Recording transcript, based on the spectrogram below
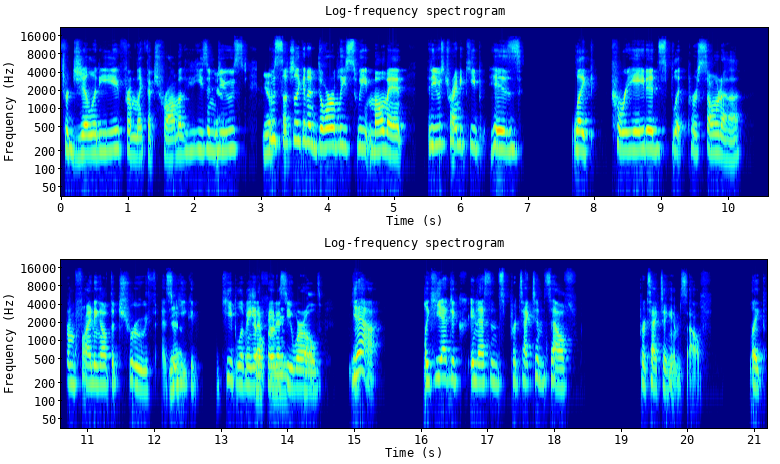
fragility from like the trauma that he's induced. Yeah. It was such like an adorably sweet moment that he was trying to keep his like created split persona from finding out the truth so yeah. he could keep living in a fantasy world. Yeah. Like he had to in essence protect himself protecting himself. Like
